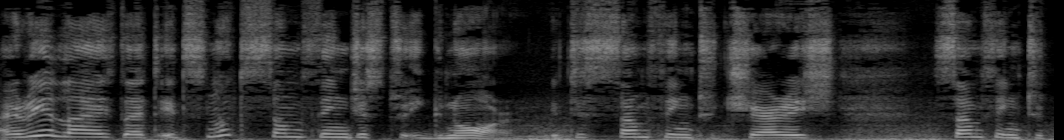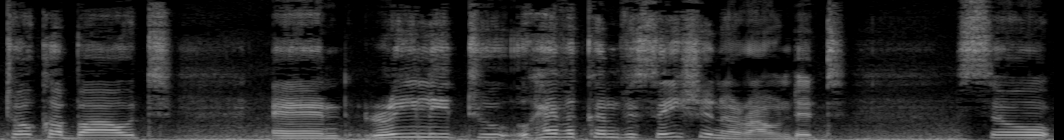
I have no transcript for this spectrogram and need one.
I realized that it's not something just to ignore. It is something to cherish, something to talk about, and really to have a conversation around it. So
